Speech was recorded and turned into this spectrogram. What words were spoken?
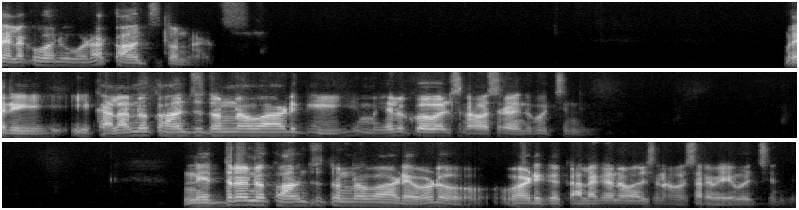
మెలకువను కూడా కాంచుతున్నాడు. మరి ఈ కళను కాంచుతున్న వాడికి మేలుకోవాల్సిన అవసరం ఎందుకు వచ్చింది నిద్రను కాంచుతున్న వాడెవడో వాడికి కలగనవలసిన అవసరం ఏమొచ్చింది?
